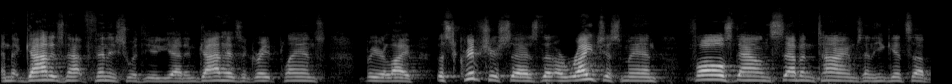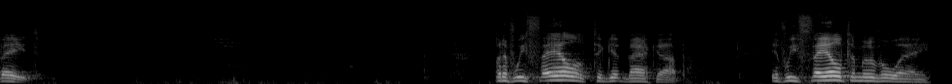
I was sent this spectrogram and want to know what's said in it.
And that God is not finished with you yet. And God has a great plans for your life. The scripture says that a righteous man falls down seven times and he gets up eight. But if we fail to get back up, if we fail to move away,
